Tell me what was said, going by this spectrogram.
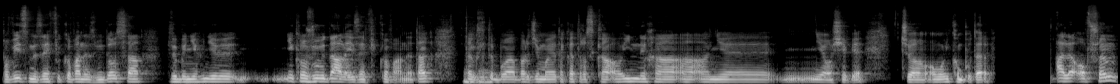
powiedzmy zainfikowane z Windowsa, żeby nie, nie, nie krążyły dalej zainfikowane, tak? Także mhm. to była bardziej moja taka troska o innych, a, a, a nie, nie o siebie, czy o, o mój komputer. Ale owszem,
